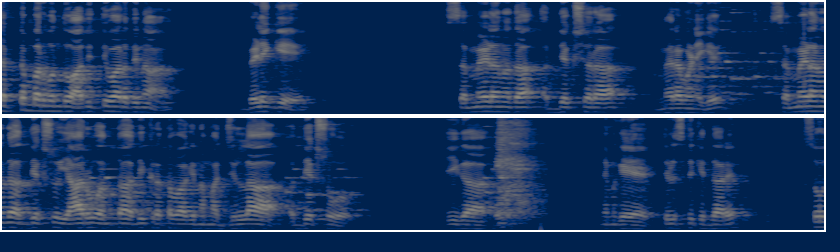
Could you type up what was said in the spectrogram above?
ಸೆಪ್ಟೆಂಬರ್ ಒಂದು ಆದಿತ್ಯವಾರ ದಿನ ಬೆಳಿಗ್ಗೆ ಸಮ್ಮೇಳನದ ಅಧ್ಯಕ್ಷರ ಮೆರವಣಿಗೆ ಸಮ್ಮೇಳನದ ಅಧ್ಯಕ್ಷರು ಯಾರು ಅಂತ ಅಧಿಕೃತವಾಗಿ ನಮ್ಮ ಜಿಲ್ಲಾ ಅಧ್ಯಕ್ಷರು ಈಗ ನಿಮಗೆ ತಿಳಿಸ್ಲಿಕ್ಕಿದ್ದಾರೆ. ಸೊ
